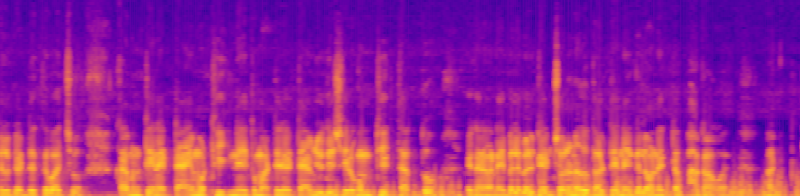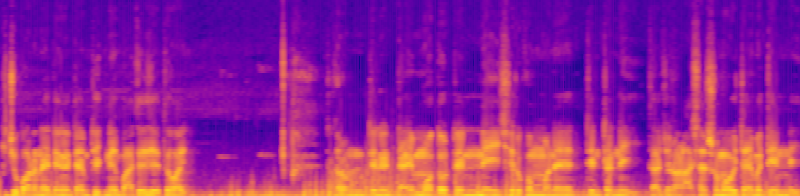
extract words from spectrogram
রেলগেট দেখতে পাচ্ছ। কারণ ট্রেনের টাইমও ঠিক নেই। তোমার ট্রেনের টাইম যদি সেরকম ঠিক থাকতো এখানে এখানে অ্যাভেলেবেল ট্রেন চলে না, তো তাহলে ট্রেনে গেলে অনেকটা ফাঁকা হয়। আর কিছু করার নেই ট্রেনের টাইম ঠিক নেই, বাসে যেতে হয়। কারণ ট্রেনের টাইম মতো ট্রেন নেই, সেরকম মানে ট্রেনটা নেই। তার জন্য আসার সময় ওই টাইমে ট্রেন নেই।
